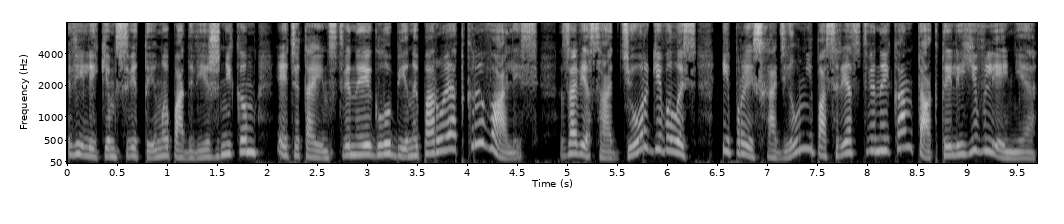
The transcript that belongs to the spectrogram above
Великим святым и подвижникам эти таинственные глубины порой открывались, завеса отдергивалась, и происходил непосредственный контакт или явление,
